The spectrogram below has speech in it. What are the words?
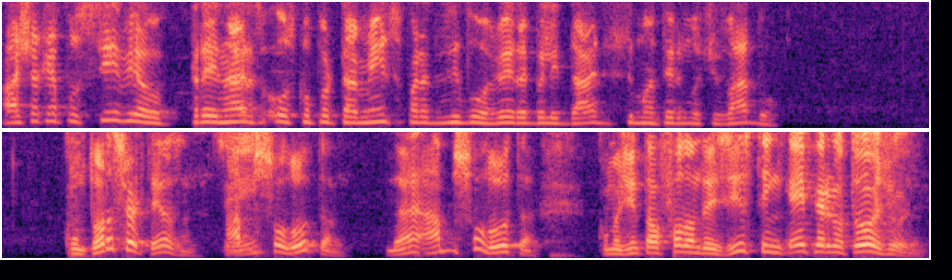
Acha que é possível treinar os comportamentos para desenvolver habilidades e se manter motivado? Com toda certeza. Sim. Absoluta. Né? Absoluta. Como a gente estava falando, existem. Quem perguntou, Júlio?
